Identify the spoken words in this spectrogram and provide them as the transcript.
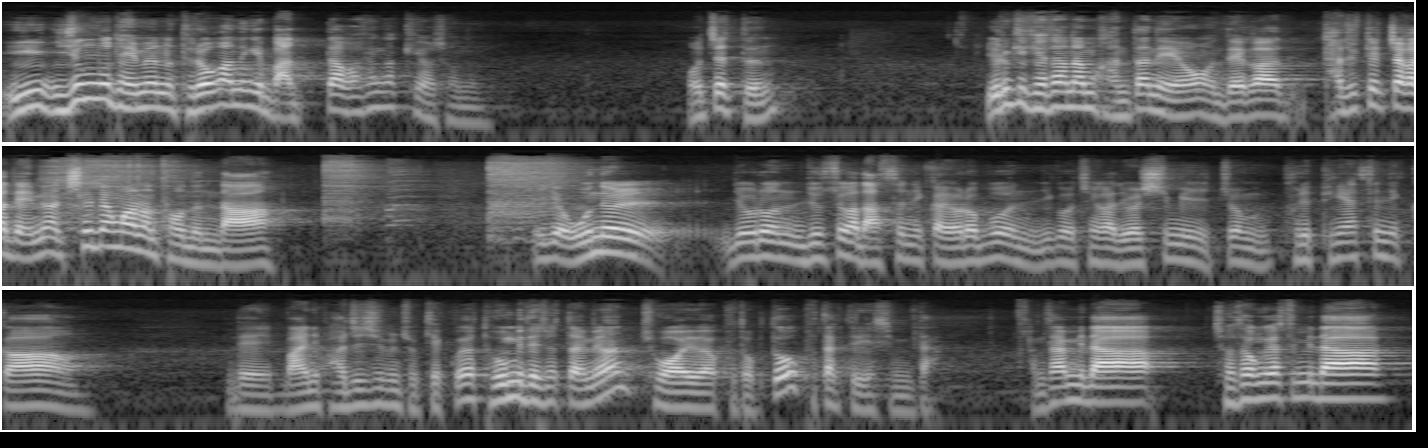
이, 이 정도 되면 들어가는 게 맞다고 생각해요, 저는. 어쨌든 이렇게 계산하면 간단해요. 내가 다주택자가 되면 700만 원 더 넣는다. 이게 오늘 이런 뉴스가 났으니까 여러분 이거 제가 열심히 좀 브리핑 했으니까 네 많이 봐주시면 좋겠고요. 도움이 되셨다면 좋아요와 구독도 부탁드리겠습니다. 감사합니다. 조성우였습니다.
